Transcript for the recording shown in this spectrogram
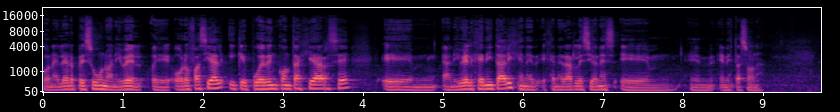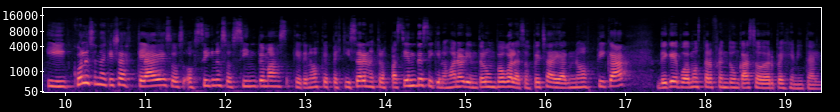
con el herpes 1 a nivel orofacial y que pueden contagiarse eh, a nivel genital y generar lesiones eh, en, esta zona. ¿Y cuáles son aquellas claves o, signos o síntomas que tenemos que pesquisar a nuestros pacientes y que nos van a orientar un poco a la sospecha diagnóstica de que podemos estar frente a un caso de herpes genital?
